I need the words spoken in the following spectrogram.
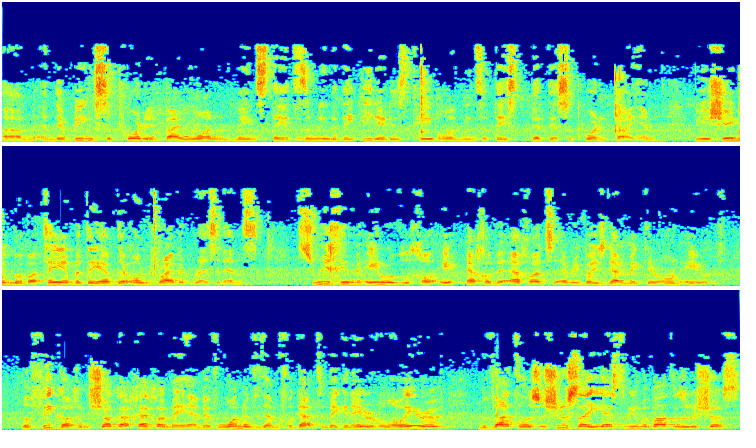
um, and they're being supported by one mainstay. It doesn't mean that they eat at his table. It means that they that they're supported by him. But they have their own private residence. So everybody's got to make their own eruv. If one of them forgot to make an eruv, he has to be mevatel rishus.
